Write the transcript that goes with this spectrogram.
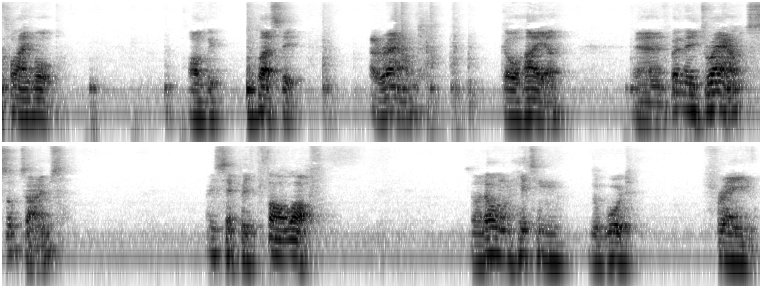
climb up on the plastic around, go higher, and when they drown, sometimes they simply fall off. So I don't want them hitting the wood frame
